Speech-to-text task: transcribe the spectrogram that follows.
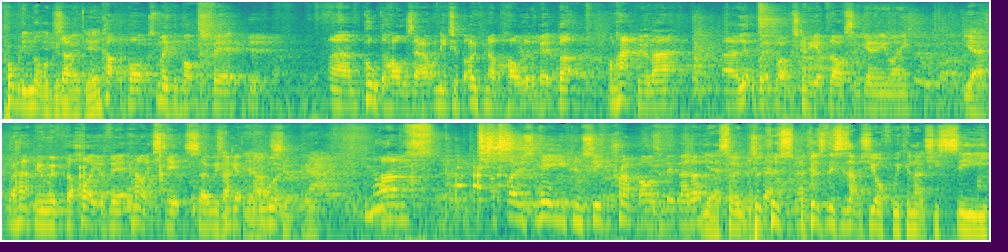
probably not a good so idea. cut the box, made the box fit, um, pulled the holes out. I need to open up a hole a little bit, but I'm happy with that. a little bit. Well, it's going to get blasted again anyway. Yeah. We're happy with the height of it, how it sits, so we Exactly can get rid of the wood. should be. Um, I suppose here you can see the tramp bars a bit better. Yeah, so because because this is actually off, we can actually see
